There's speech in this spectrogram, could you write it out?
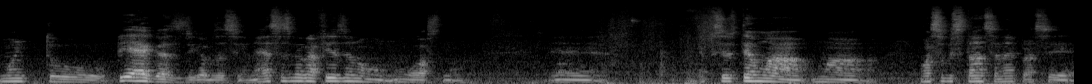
muito piegas, digamos assim. Né? Essas biografias eu não, não gosto. Não. É, é preciso ter uma, uma, uma substância né, para ser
